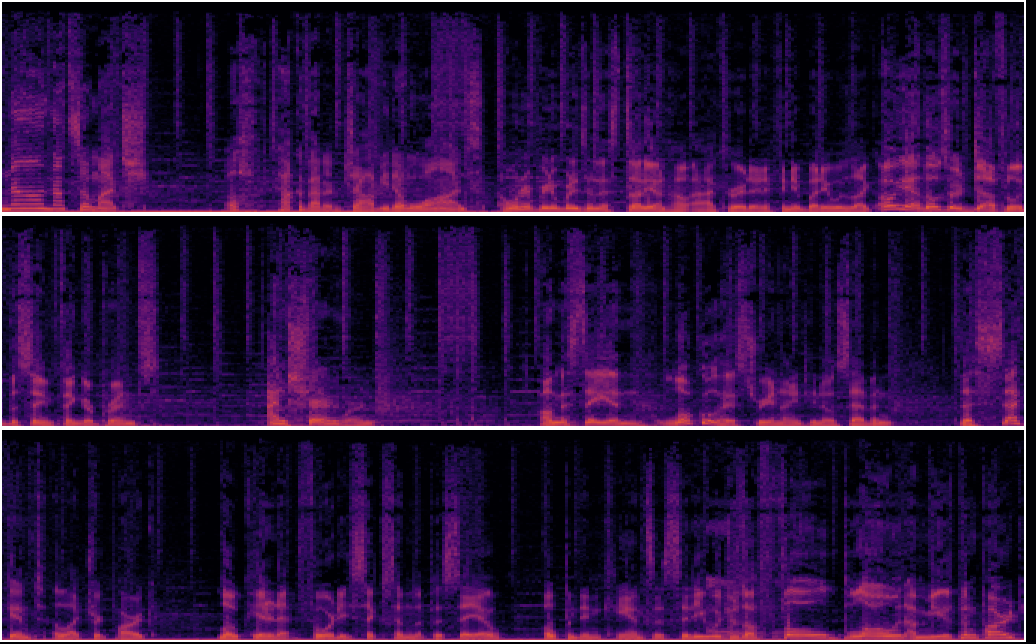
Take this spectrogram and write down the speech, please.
no, not so much. Oh, talk about a job you don't want. I wonder if anybody's done a study on how accurate and if anybody was like, oh, yeah, those are definitely the same fingerprints. I'm They sure. weren't. On this day in local history in 1907, the second electric park, located at 46 and the Paseo, opened in Kansas City, which was a full blown amusement park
